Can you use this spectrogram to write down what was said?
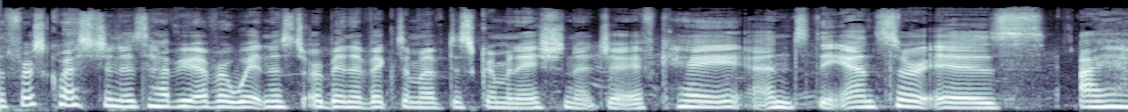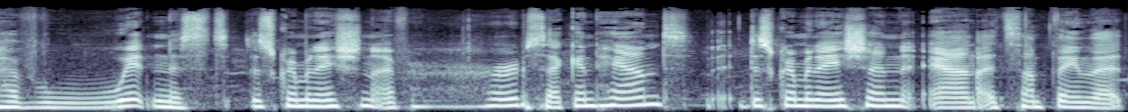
The first question is Have you ever witnessed or been a victim of discrimination at JFK? And the answer is I have witnessed discrimination. I've heard secondhand discrimination, and it's something that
